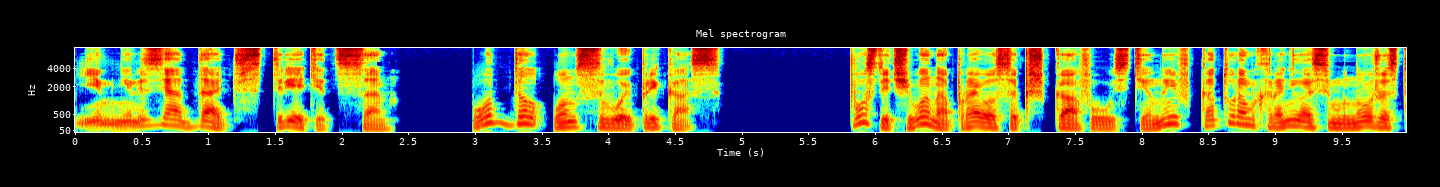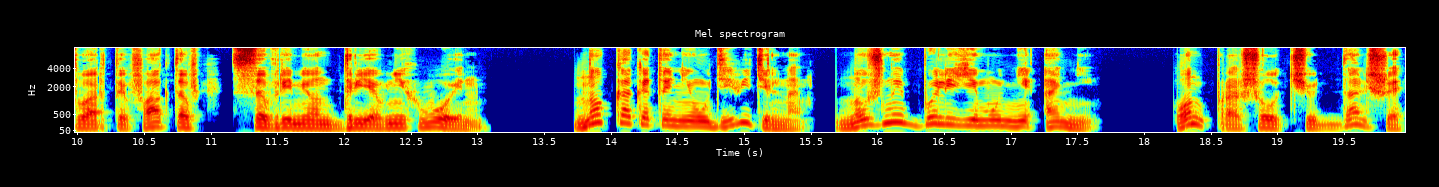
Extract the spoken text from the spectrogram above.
«Им нельзя дать встретиться», – отдал он свой приказ. После чего направился к шкафу у стены, в котором хранилось множество артефактов со времен древних войн. Но, как это ни удивительно, нужны были ему не они. Он прошел чуть дальше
